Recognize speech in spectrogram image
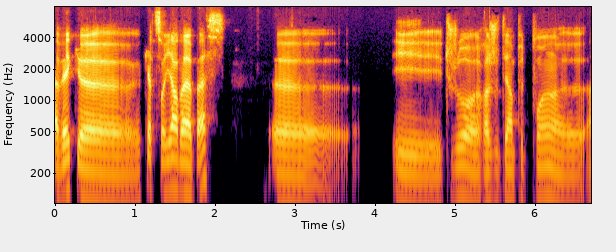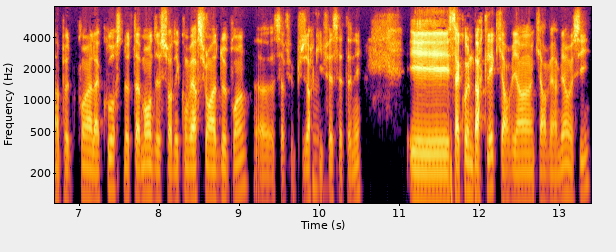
avec euh, 400 yards à la passe. Et toujours rajouter un peu de points, un peu de points à la course, notamment sur des conversions à deux points. Ça fait plusieurs Mm. qu'il fait cette année. Et Saquon Barclay qui revient, qui revient bien aussi.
